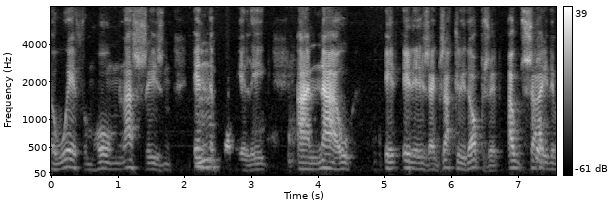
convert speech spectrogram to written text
away from home last season in the Premier League, and now it, it is exactly the opposite. Outside of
